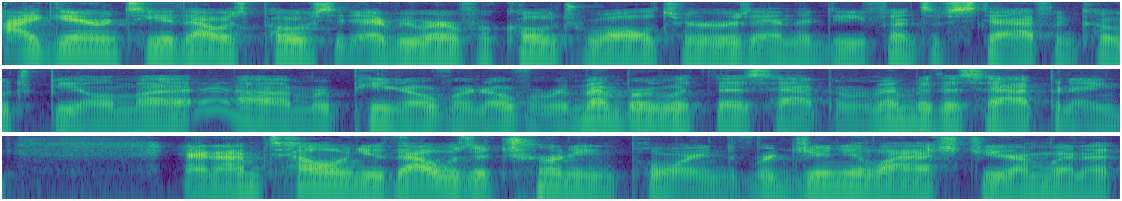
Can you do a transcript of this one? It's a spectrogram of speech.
I guarantee that was posted everywhere for Coach Walters and the defensive staff and Coach Bielema, um, repeating over and over. Remember what this happened. Remember this happening. And I'm telling you, that was a turning point. Virginia last year, I'm going to,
